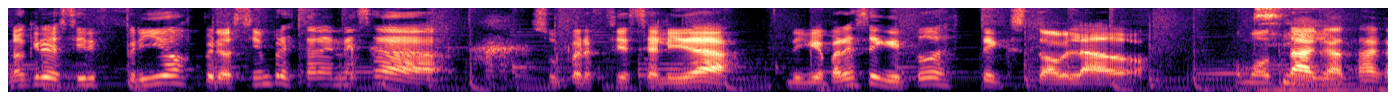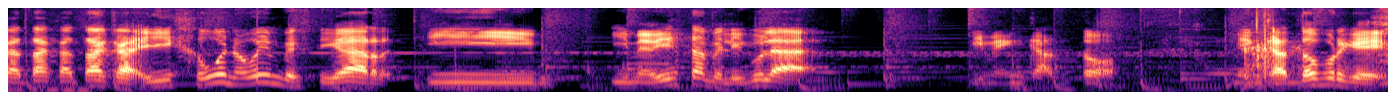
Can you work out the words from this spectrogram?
no quiero decir fríos, pero siempre están en esa superficialidad, de que parece que todo es texto hablado, como Sí. taca, taca, taca, taca. Y dije, bueno, voy a investigar. Y, y me vi esta película y me encantó. Me encantó porque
